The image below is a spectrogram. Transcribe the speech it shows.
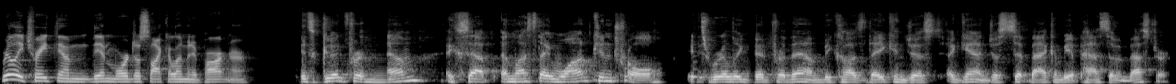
really treat them then more just like a limited partner it's good for them, except unless they want control, it's really good for them because they can just, again, just sit back and be a passive investor.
